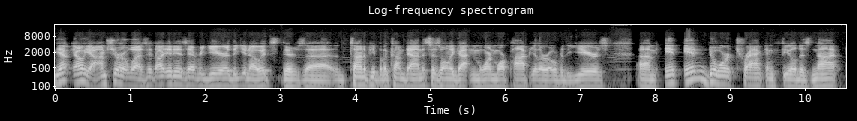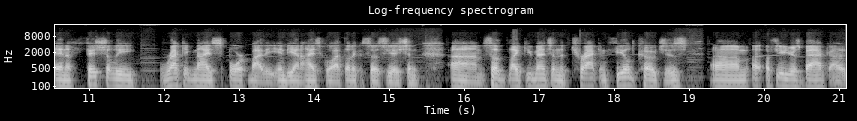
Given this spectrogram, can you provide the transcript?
Yeah. Oh, yeah. I'm sure it was. It, it is every year that you know it's there's a ton of people that come down. This has only gotten more and more popular over the years. Um, in, indoor track and field is not an officially recognized sport by the Indiana High School Athletic Association. Um, so, like you mentioned, the track and field coaches um, a, a, few years back, uh,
